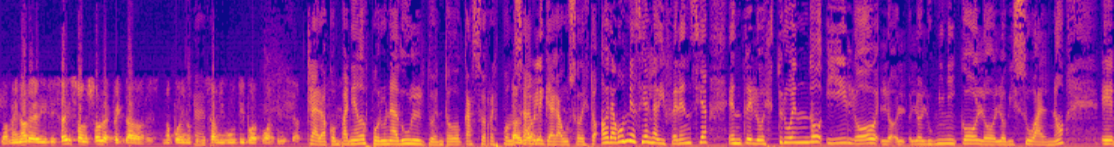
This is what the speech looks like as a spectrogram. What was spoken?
Los menores de 16 son solo espectadores, no pueden utilizar ningún tipo de fuego artificial. Claro, acompañados por un adulto, en todo caso, responsable que haga uso de esto. Ahora, vos me hacías la diferencia entre lo estruendo y lo, lo, lumínico, lo, visual, ¿no? Eh,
